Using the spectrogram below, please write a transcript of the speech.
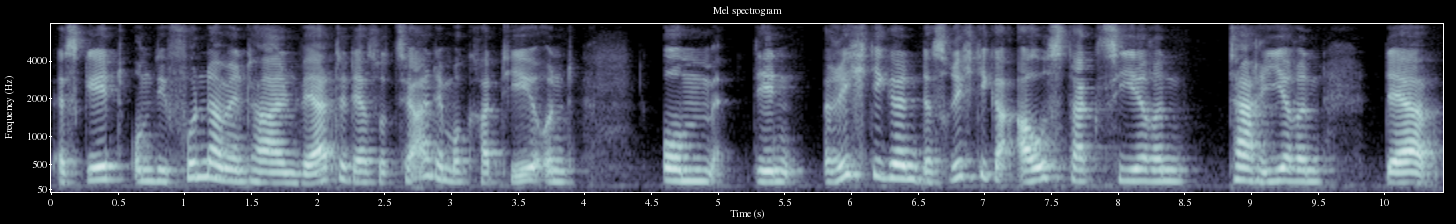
Es geht um die fundamentalen Werte der Sozialdemokratie und um den richtigen, das richtige Austaxieren, Tarieren der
